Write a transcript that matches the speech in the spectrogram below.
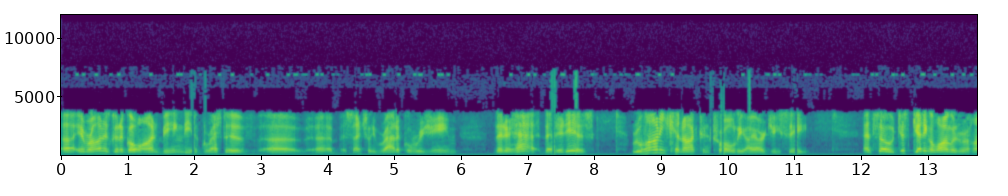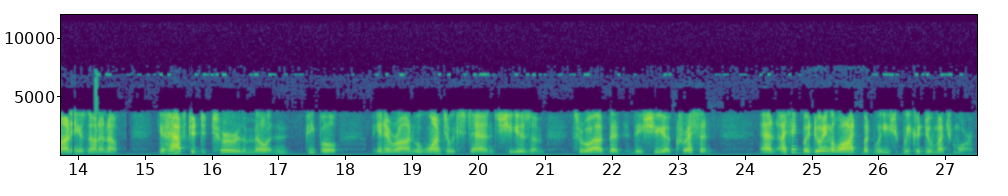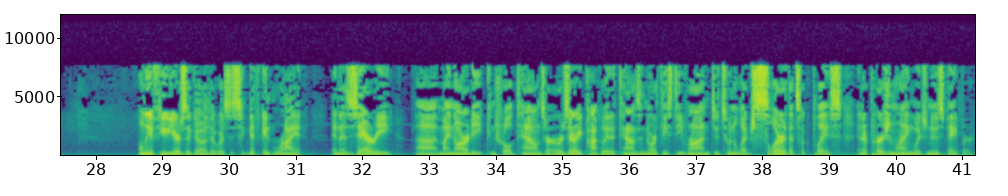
uh, Iran is going to go on being the aggressive, uh, uh, essentially radical regime that it has, that it is. Rouhani cannot control the IRGC, and so just getting along with Rouhani is not enough. You have to deter the militant people in Iran who want to extend Shiism throughout the, the Shia crescent. And I think we're doing a lot, but we we could do much more. Only a few years ago, there was a significant riot in Azeri uh, minority controlled towns or, Azeri populated towns in northeast Iran due to an alleged slur that took place in a Persian language newspaper.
